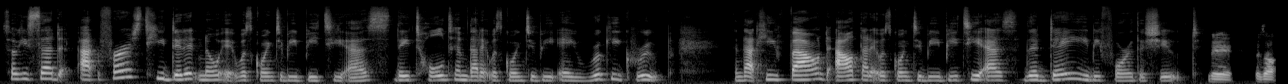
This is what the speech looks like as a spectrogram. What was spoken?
So he said at first he didn't know it was going to be BTS. They told him that it was going to be a rookie group and that he found out that it was going to be BTS the day before the shoot. 네 그래서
